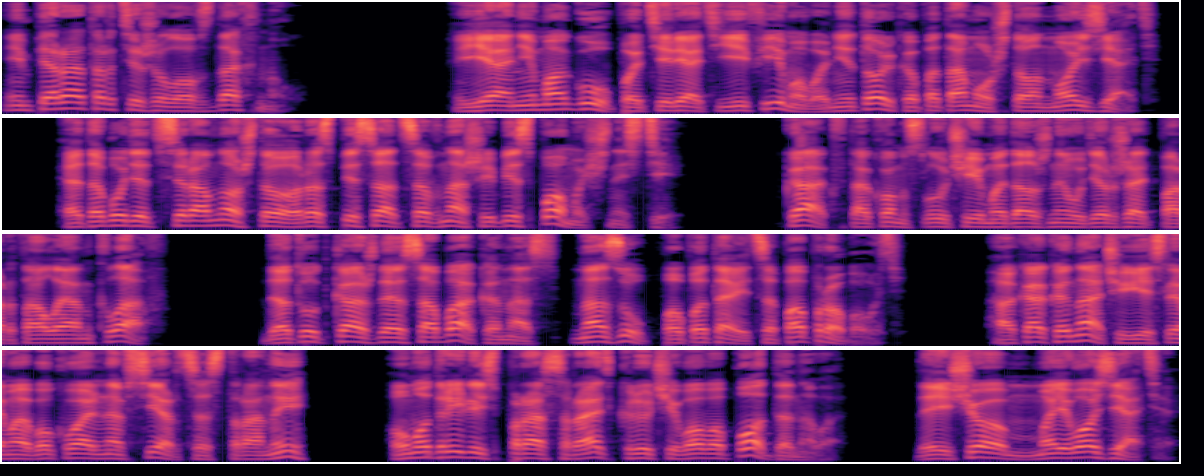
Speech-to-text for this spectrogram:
Император тяжело вздохнул. «Я не могу потерять Ефимова не только потому, что он мой зять. Это будет все равно, что расписаться в нашей беспомощности. Как в таком случае мы должны удержать портал и анклав? Да тут каждая собака нас на зуб попытается попробовать. А как иначе, если мы буквально в сердце страны умудрились просрать ключевого подданного? Да еще моего зятя.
